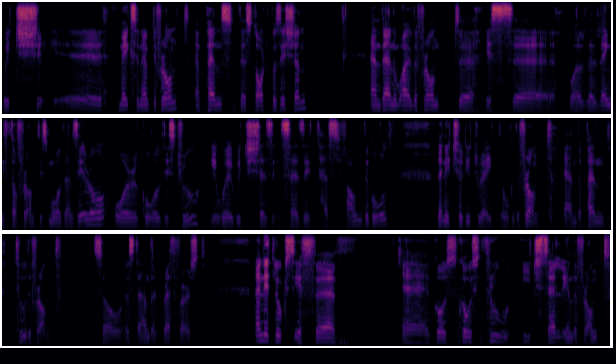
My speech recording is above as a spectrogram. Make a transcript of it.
which uh, makes an empty front, appends the start position. And then while the front uh, is, uh, well, the length of front is more than zero or gold is true, which says, says it has found the gold, then it should iterate over the front and append to the front. So a standard breadth first. And it looks if uh, uh, goes goes through each cell in the front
